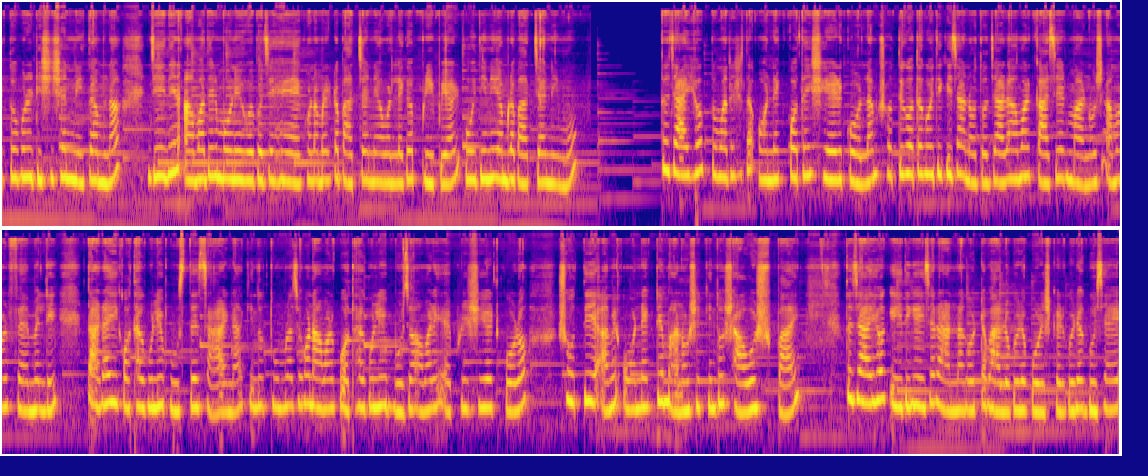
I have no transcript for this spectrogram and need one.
এত বড় ডিসিশন নিতাম না। যেই দিন আমাদের মনে হইব যে হ্যাঁ এখন আমরা একটা বাচ্চা নেওয়ার লাগা প্রিপেয়ার ওই দিনই আমরা বাচ্চা নিমু। তো যাই হোক, তোমাদের সাথে অনেক কথাই শেয়ার করলাম। সত্যি কথা কইতে কি জানো তো, যারা আমার কাজের মানুষ, আমার ফ্যামিলি তারা এই কথাগুলি বুঝতে চায় না। কিন্তু তোমরা যখন আমার কথাগুলি বুঝো, আমার অ্যাপ্রিসিয়েট করো, সত্যি আমি অনেকটাই মানসিক কিন্তু সাহস পাই। তো যাই হোক, এইদিকে এই যে রান্নাঘরটা ভালো করে পরিষ্কার করে গুছিয়ে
